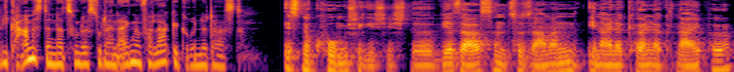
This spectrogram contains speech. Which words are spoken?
Wie kam es denn dazu, dass du deinen eigenen Verlag gegründet hast? Ist eine komische Geschichte. Wir saßen zusammen in einer Kölner Kneipe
